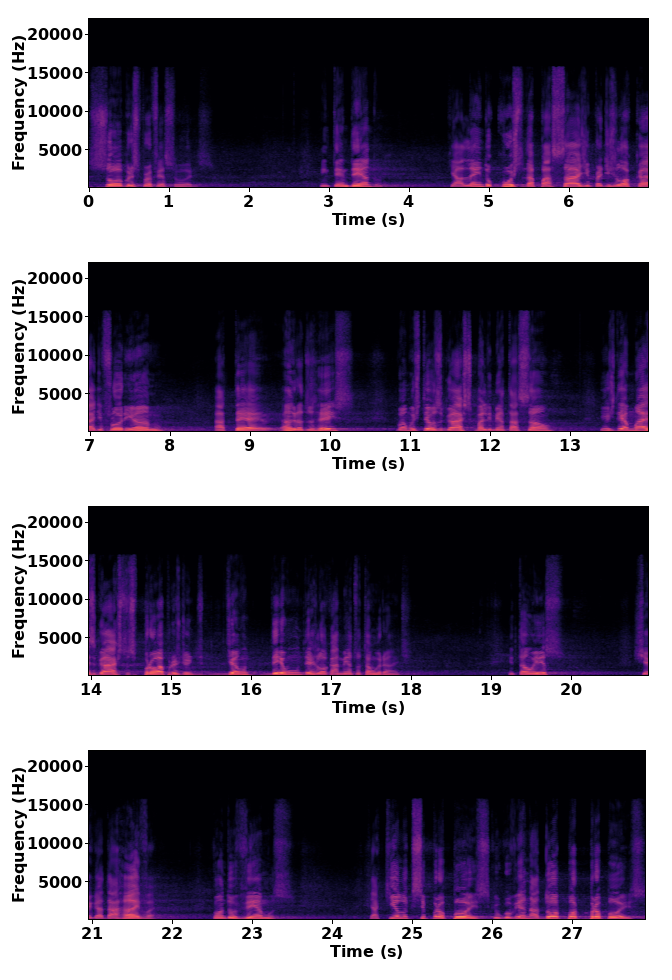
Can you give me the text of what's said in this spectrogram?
sobre os professores. Entendendo que além do custo da passagem para deslocar de Floriano até Angra dos Reis, vamos ter os gastos com alimentação e os demais gastos próprios de um, de um deslocamento tão grande. Então isso chega a dar raiva quando vemos que aquilo que se propôs, que o governador propôs,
